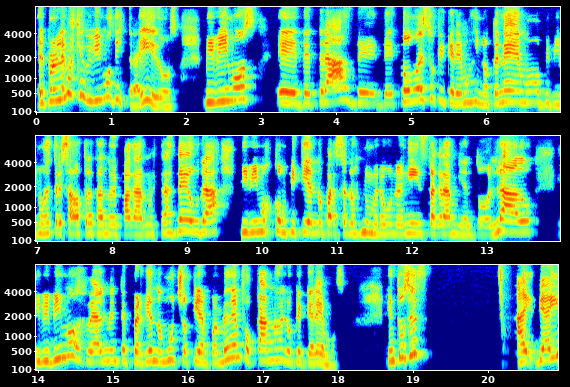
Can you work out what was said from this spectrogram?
El problema es que vivimos distraídos, vivimos eh, detrás de, de, todo eso que queremos y no tenemos, vivimos estresados tratando de pagar nuestras deudas, vivimos compitiendo para ser los número uno en Instagram y en todos lados, y vivimos realmente perdiendo mucho tiempo en vez de enfocarnos en lo que queremos. Entonces, de ahí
